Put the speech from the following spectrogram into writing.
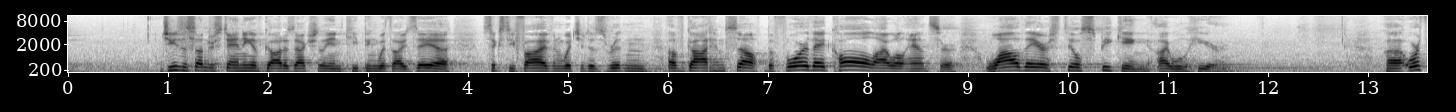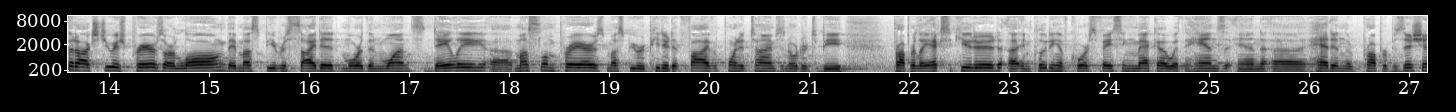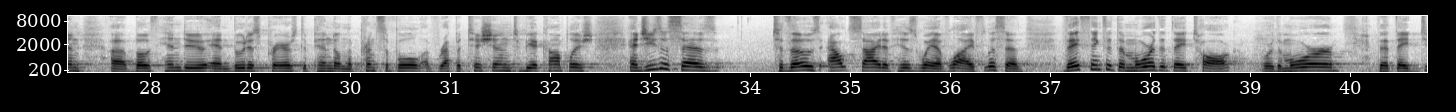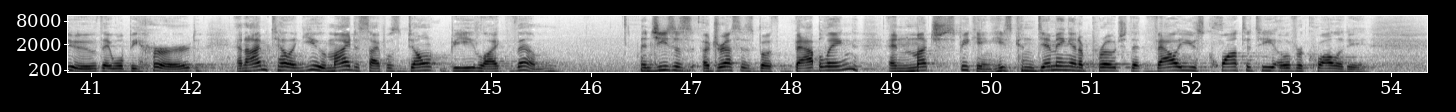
Jesus' understanding of God is actually in keeping with Isaiah 65, in which it is written of God Himself Before they call, I will answer. While they are still speaking, I will hear. Uh, Orthodox Jewish prayers are long. They must be recited more than once daily. Uh, Muslim prayers must be repeated at five appointed times in order to be properly executed, uh, including, of course, facing Mecca with the hands and uh, head in the proper position. Uh, both Hindu and Buddhist prayers depend on the principle of repetition to be accomplished. And Jesus says to those outside of his way of life, listen, they think that the more that they talk or the more that they do, they will be heard. And I'm telling you, my disciples, don't be like them. And Jesus addresses both babbling and much speaking. He's condemning an approach that values quantity over quality.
